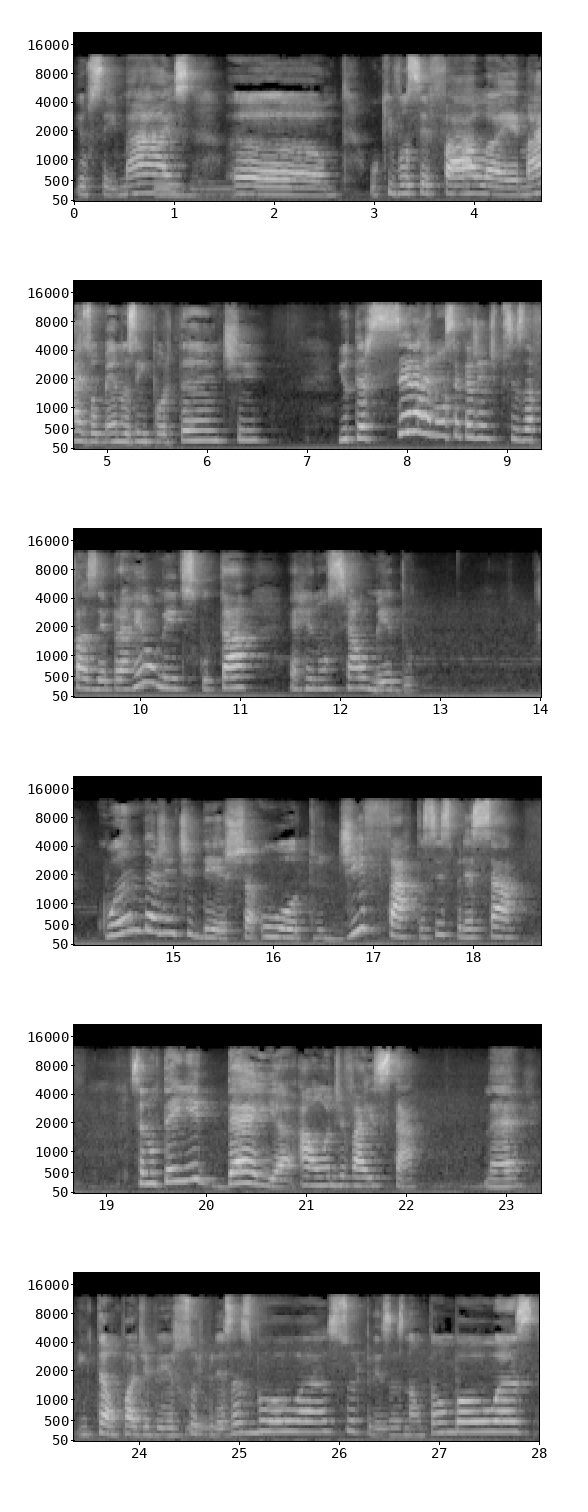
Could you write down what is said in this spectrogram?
Eu sei mais, uhum. uh, o que você fala é mais ou menos importante. E a terceira renúncia que a gente precisa fazer para realmente escutar é renunciar ao medo. Quando a gente deixa o outro de fato se expressar, você não tem ideia aonde vai estar, né? Então pode vir surpresas boas, surpresas não tão boas.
